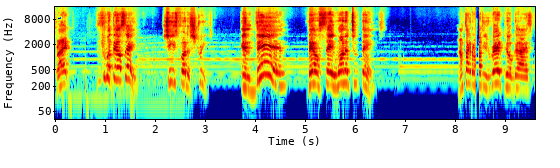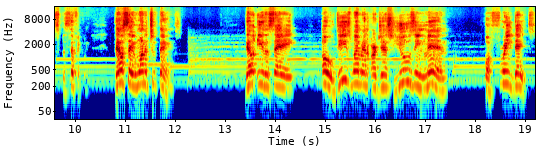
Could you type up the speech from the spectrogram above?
Right? This is what they'll say. She's for the streets. And then they'll say one or two things. I'm talking about these red pill guys specifically. They'll say one or two things. They'll either say, oh, these women are just using men for free dates.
